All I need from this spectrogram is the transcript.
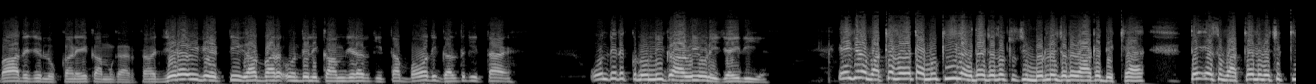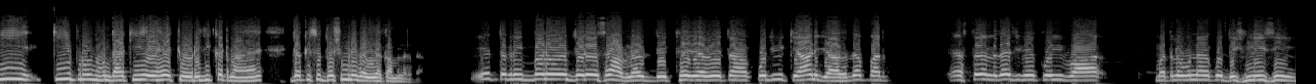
ਬਾਅਦ 'ਚ ਲੋਕਾਂ ਨੇ ਇਹ ਕੰਮ ਕਰਤਾ। ਜਿਹੜਾ ਵੀ ਵਿਅਕਤੀ ਗਾ, ਪਰ ਉਹਦੇ ਲਈ ਕੰਮ ਜਿਹੜਾ ਵੀ ਕੀਤਾ, ਬਹੁਤ ਹੀ ਗਲਤ ਕੀਤਾ ਹੈ। ਉਹਦੇ ਤੇ ਕਾਨੂੰਨੀ ਕਾਰਵਾਈ ਹੋਣੀ ਚਾਹੀਦੀ ਹੈ। ਇਹ ਜਿਹੜਾ ਵਾਕਿਆ ਹੋਇਆ, ਤੁਹਾਨੂੰ ਕੀ ਲੱਗਦਾ ਜਦੋਂ ਤੁਸੀਂ ਮੁੱਢਲੇ ਜਦੋਂ ਆ ਕੇ ਦੇਖਿਆ ਤੇ ਇਸ ਵਾਕਿਆ ਦੇ ਵਿੱਚ ਕੀ ਕੀ ਪ੍ਰੂਫ ਹੁੰਦਾ ਕਿ ਇਹ ਚੋਰੀ ਦੀ ਘਟਨਾ ਹੈ ਜਾਂ ਕਿਸੇ ਦੁਸ਼ਮਣੀ ਦਾ ਕੰਮ ਲੱਗਦਾ? ਇਹ ਤਕਰੀਬਨ ਜਿਹੜੇ ਹਿਸਾਬ ਨਾਲ ਦੇਖਿਆ ਜਾਵੇ ਤਾਂ ਕੁਝ ਵੀ ਕਿਹਾ ਨਹੀਂ ਜਾ ਸਕਦਾ, ਪਰ ਇਸ ਤਰ੍ਹਾਂ ਲੱਗਦਾ ਜਿਵੇਂ ਕੋਈ ਵਾ, ਮਤਲਬ ਉਹਨਾਂ ਕੋਈ ਦੁਸ਼ਮਣੀ ਸੀ,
